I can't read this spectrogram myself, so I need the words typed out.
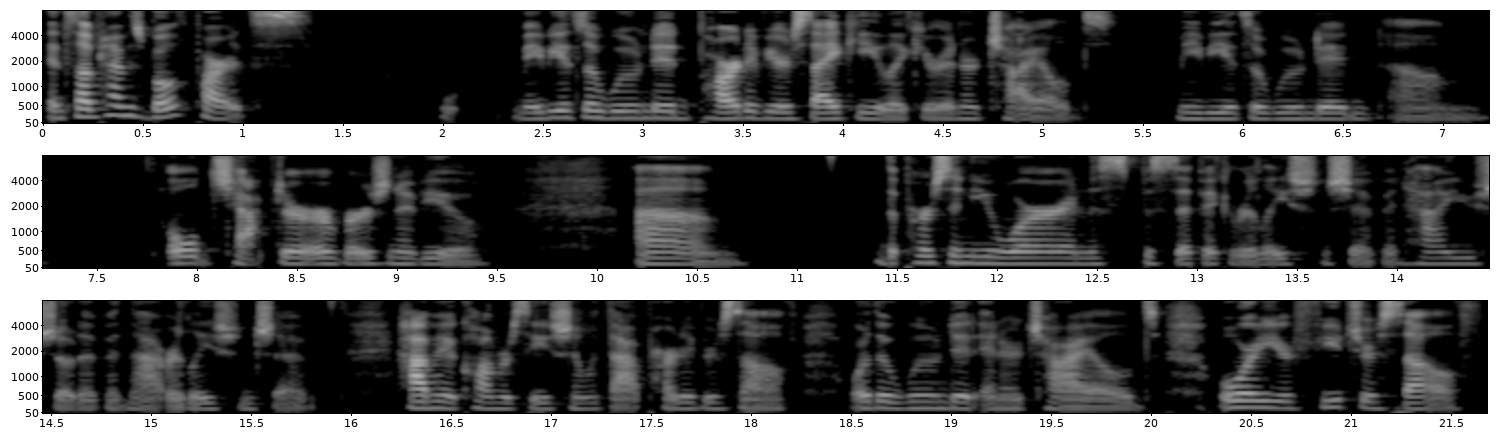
And sometimes both parts. Maybe it's a wounded part of your psyche, like your inner child. Maybe it's a wounded um, old chapter or version of you um, the person you were in a specific relationship and how you showed up in that relationship, having a conversation with that part of yourself or the wounded inner child or your future self,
